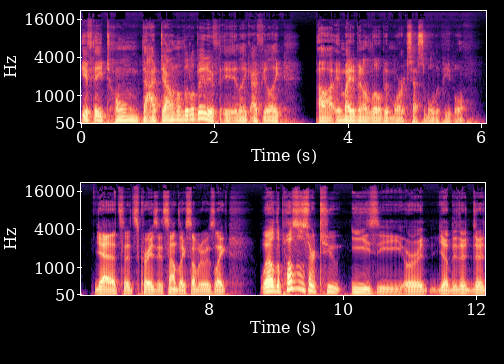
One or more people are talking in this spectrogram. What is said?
if they toned that down a little bit if it, like i feel like uh it might have been a little bit more accessible to people Yeah, it's it's crazy. It sounds like somebody was like, "Well, the puzzles are too easy," or you know, they're, they're,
